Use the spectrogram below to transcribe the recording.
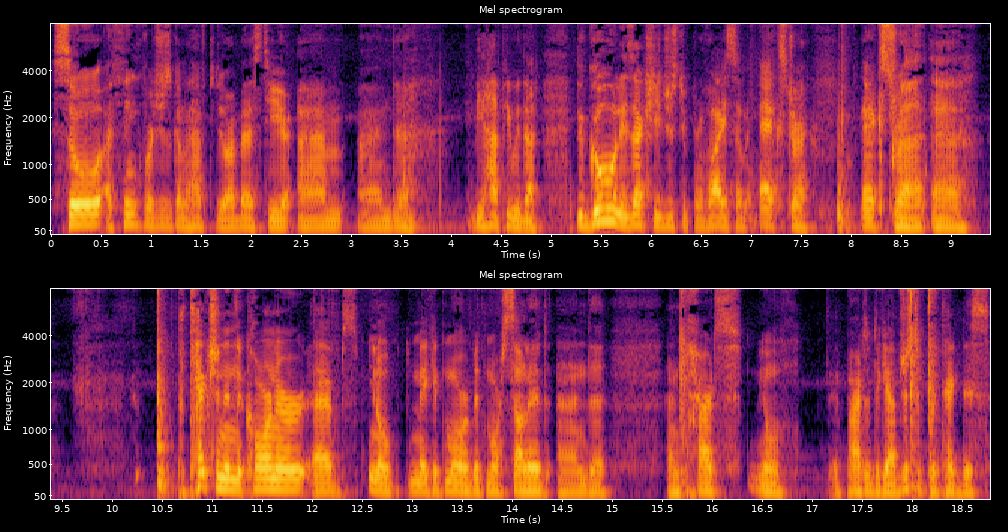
So I think we're just to have to do our best here um, and uh, be happy with that. The goal is actually just to provide some extra, extra uh, protection in the corner, uh, you know, make it more, a bit more solid and, and part, you know, part of the gap just to protect this.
